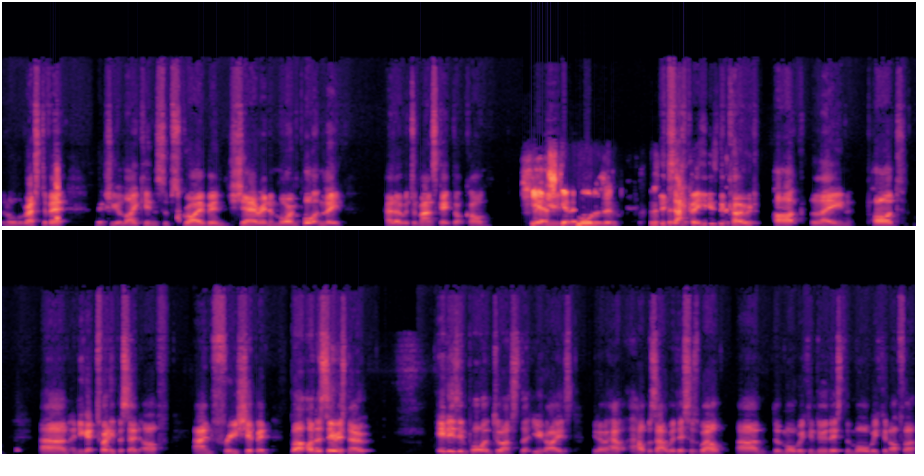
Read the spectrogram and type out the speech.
and all the rest of it. Make sure you're liking, subscribing, sharing, and more importantly, head over to manscaped.com. Yes, You- get them orders in. Exactly. Use the code Park Lane Pod, um, and you get 20% off and free shipping. But on a serious note, it is important to us that you guys you know, help, help us out with this as well. Um, the more we can do this, the more we can offer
